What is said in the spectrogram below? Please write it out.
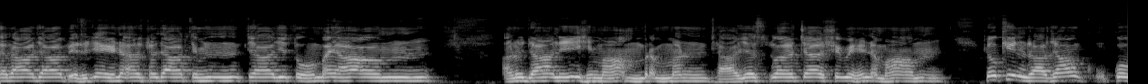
राजा विरजेण स्वजातिम त्याजि तो मया अनुजानी हिमाम ब्रह्मण ध्यायस्व च शिवेन माम क्योंकि इन राजाओं को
